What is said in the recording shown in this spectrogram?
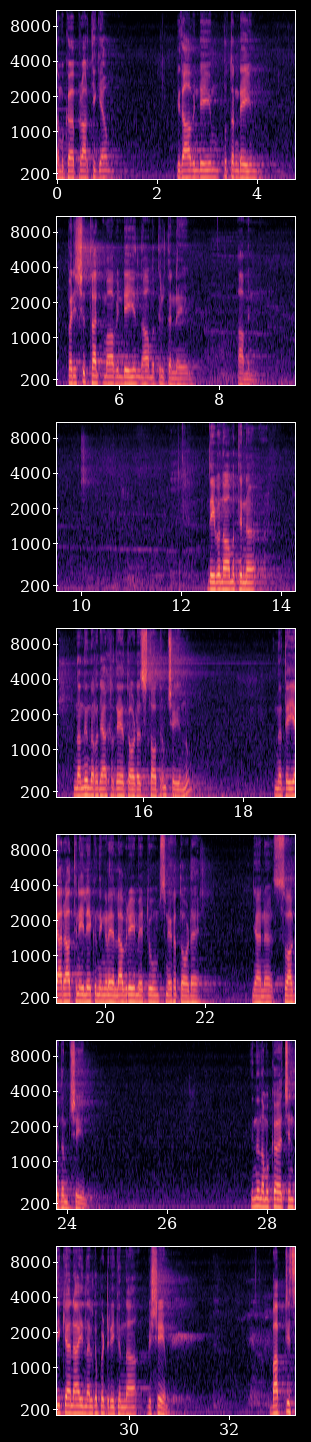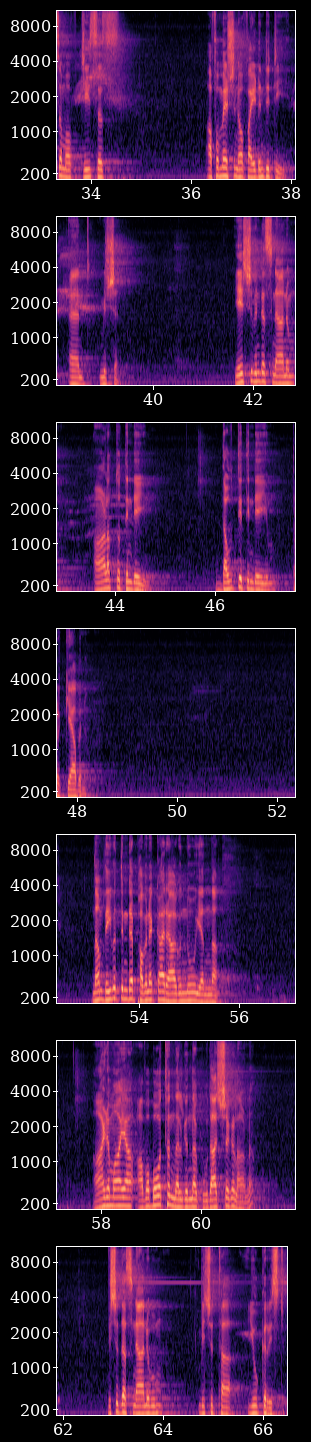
നമുക്ക് പ്രാർത്ഥിക്കാം. പിതാവിന്റെയും പുത്രന്റെയും പരിശുദ്ധാത്മാവിന്റെയും നാമത്തിൽ തന്നെ. ആമൻ. ദൈവനാമത്തിന് നന്ദി നിറഞ്ഞ ഹൃദയത്തോടെ സ്തോത്രം ചെയ്യുന്നു. ഇന്നത്തെ ഈ ആരാധനയിലേക്ക് നിങ്ങളെ എല്ലാവരെയും ഏറ്റവും സ്നേഹത്തോടെ ഞാൻ സ്വാഗതം ചെയ്യുന്നു ഇന്ന് നമുക്ക് ചിന്തിക്കാനായി നൽകപ്പെട്ടിരിക്കുന്ന വിഷയം baptism of Jesus affirmation of identity and mission യേശുവിന്റെ സ്നാനം ആളത്വത്തിന്റെയും ദൗത്യത്തിന്റെയും പ്രഖ്യാപനം. നാം ദൈവത്തിന്റെ ഭവനക്കാരാകുന്നു എന്ന ആഴമായ അവബോധം നൽകുന്ന കൂതാശകളാണ് വിശുദ്ധ സ്നാനവും വിശുദ്ധ യൂക്കറിസ്റ്റും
